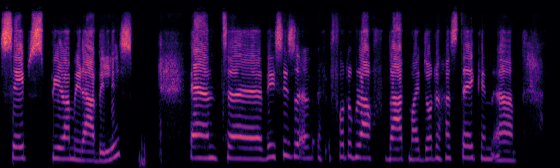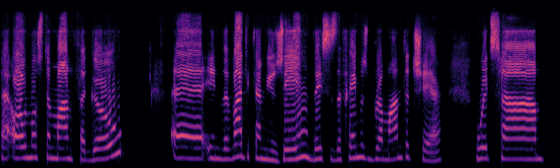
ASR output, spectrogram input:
shapes spira mirabilis, and uh, this is a photograph that my daughter has taken almost a month ago uh, in the Vatican Museum. This is the famous Bramante chair, which um,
